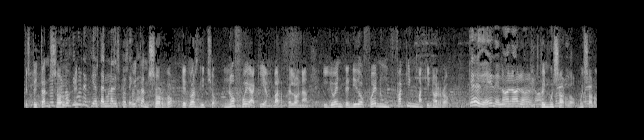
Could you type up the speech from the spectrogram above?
Estoy tan Nos sordo. conocimos de fiesta en una discoteca. Estoy tan sordo que tú has dicho no fue aquí en Barcelona y yo he entendido fue en un fucking maquinorro. ¿Qué viene? No, no, no. no. Estoy muy Fue- sordo, muy sordo.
